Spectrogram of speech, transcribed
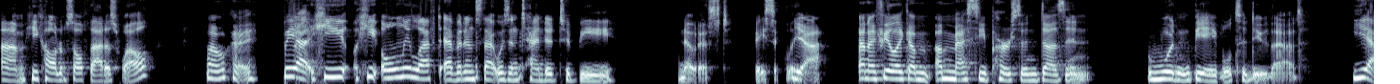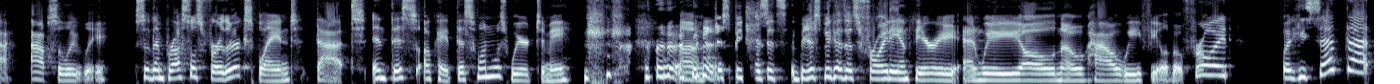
Um, he called himself that as well Oh, okay. but yeah he he only left evidence that was intended to be noticed basically Yeah. And I feel like a, a messy person doesn't, wouldn't be able to do that. yeah absolutely so then brussels further explained that and this okay this one was weird to me um, just because it's just because it's freudian theory and we all know how we feel about freud but he said that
